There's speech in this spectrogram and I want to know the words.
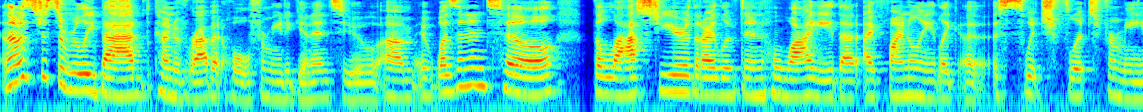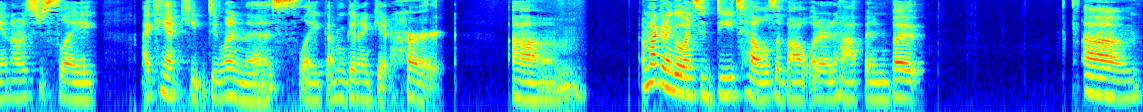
and that was just a really bad kind of rabbit hole for me to get into. Um, it wasn't until the last year that I lived in Hawaii that I finally, like, a, a switch flipped for me. And I was just like, I can't keep doing this. Like, I'm going to get hurt. Um, I'm not going to go into details about what had happened, but um,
